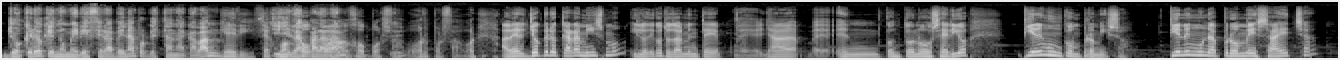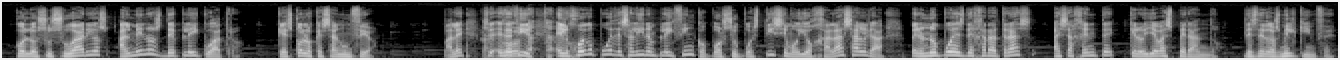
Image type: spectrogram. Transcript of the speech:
yo creo que no merece la pena porque están acabando. ¿Qué dice Y las Juanjo? Juanjo, por Sí. favor, por favor. A ver, yo creo que ahora mismo, y lo digo totalmente eh, ya eh, en- con tono serio, tienen un compromiso. Tienen una promesa hecha con los usuarios, al menos de Play 4, que es con lo que se anunció. ¿Vale? Es decir, el juego puede salir en Play 5, por supuestísimo, y ojalá salga, pero no puedes dejar atrás a esa gente que lo lleva esperando desde 2015,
